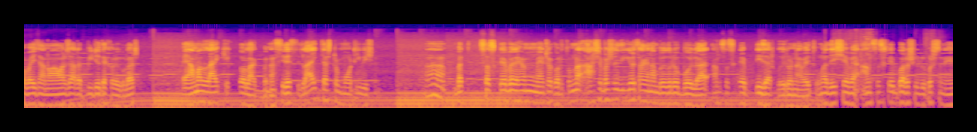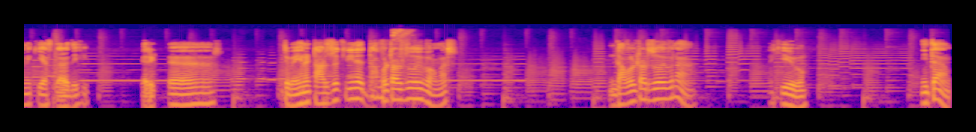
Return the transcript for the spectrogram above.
সবাই জানো, আমার যারা ভিডিও দেখো রেগুলার ভাই, আমার লাইক একটু লাগবে না সিরিয়াসলি লাইক জাস্ট মোটিভেশন হ্যাঁ বাট সাবস্ক্রাইবার এখন ম্যাটার করো। তোমরা আশেপাশের দিকেও থাকে না বইগুলো, বইলো আর আনসাবস্ক্রাইব প্লিজ আর করো না ভাই। তোমরা হিসেবে আনসাবস্ক্রাইব করা শুরু করছ না, এখানে কি আছে? তারা দেখি। ক্যারেক্টার এটা ভাই, এখানে টার্জো কিনে ডাবল টার্জো হইব আমার। ডাবল টার্জো হইব না? কি হইব? নিতাম?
